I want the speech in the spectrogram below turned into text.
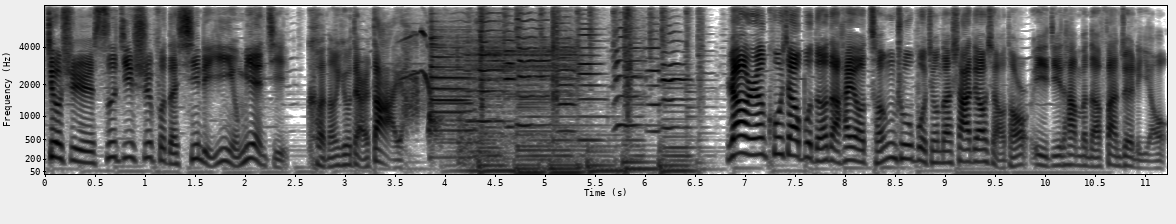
就是司机师傅的心理阴影面积可能有点大呀。让人哭笑不得的还有层出不穷的沙雕小偷以及他们的犯罪理由。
